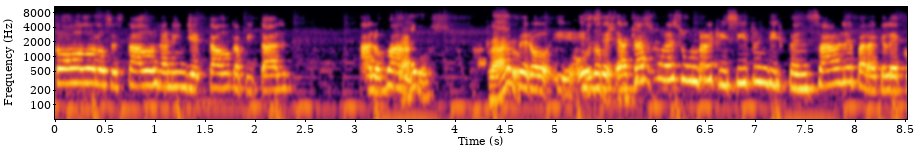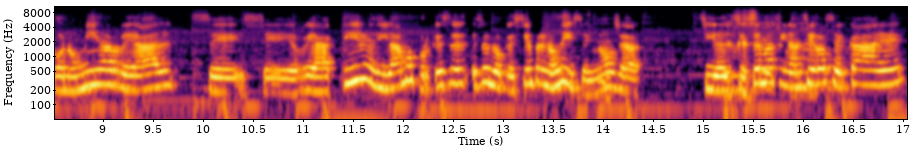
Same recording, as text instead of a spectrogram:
todos los estados le han inyectado capital a los bancos. Claro. Pero este, pues, ¿acaso es un requisito indispensable para que la economía real se, se reactive, digamos? Porque eso, es lo que siempre nos dicen, ¿no? O sea, si el sistema financiero se cae,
